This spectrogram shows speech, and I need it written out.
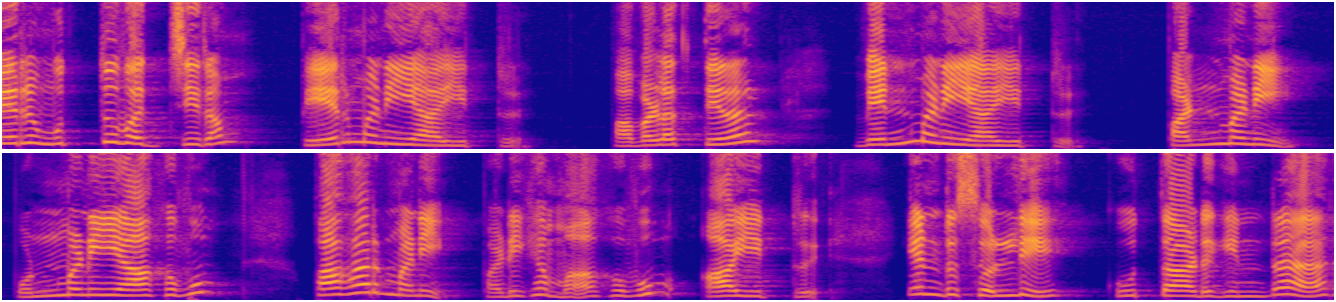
பெருமுத்து வஜ்ஜிரம் பேர்மணியாயிற்று. பவளத்திரள் வெண்மணியாயிற்று. பன்மணி பொன்மணியாகவும் பகர்மணி படிகமாகவும் ஆயிற்று என்று சொல்லி கூத்தாடுகின்றார்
